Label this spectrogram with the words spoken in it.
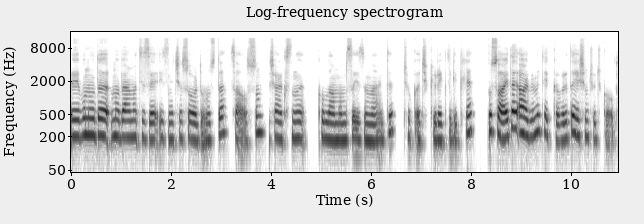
Ve bunu da Mabel Matiz'e izin için sorduğumuzda sağ olsun şarkısını kullanmamıza izin verdi. Çok açık yüreklilikle. Bu sayede albümün tek cover'ı da Yaşım Çocuk oldu.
